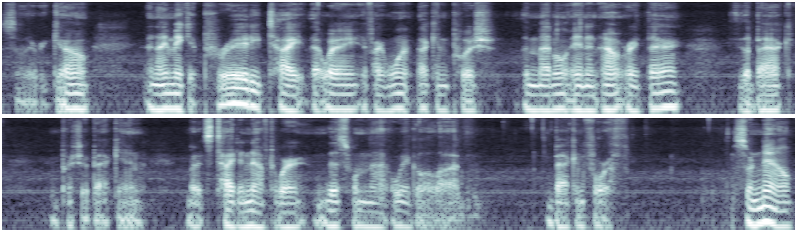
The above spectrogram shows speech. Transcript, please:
So there we go. And I make it pretty tight. That way, if I want, I can push the metal in and out right there through the back and push it back in. But it's tight enough to where this will not wiggle a lot back and forth. So now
